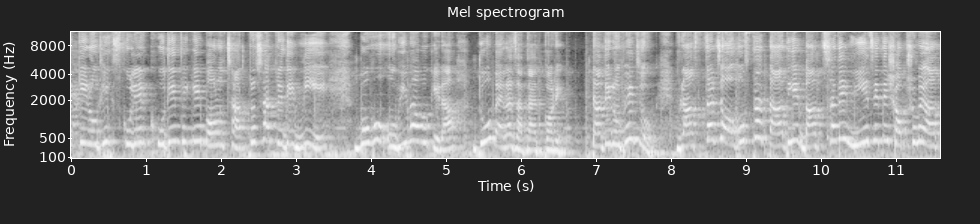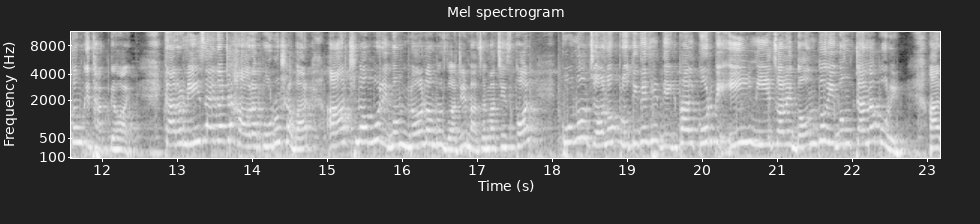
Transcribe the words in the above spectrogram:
একের অধিক স্কুলের খুদে থেকে বড় ছাত্রছাত্রীদের নিয়ে বহু অভিভাবকেরা দুবেলা যাতায়াত করে। তাদের অভিযোগ, রাস্তার যে অবস্থা তা দিয়ে বাচ্চাদের নিয়ে যেতে সবসময় আতঙ্কে থাকতে হয়। কারণ এই জায়গাটা হাওড়া পৌরসভার আট নম্বর এবং ন নম্বর ওয়ার্ডের মাঝামাঝি স্থল। কোনো জনপ্রতিনিধি দেখভাল করবে এই নিয়ে চলে দ্বন্দ্ব এবং টানাপোড়েন। আর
